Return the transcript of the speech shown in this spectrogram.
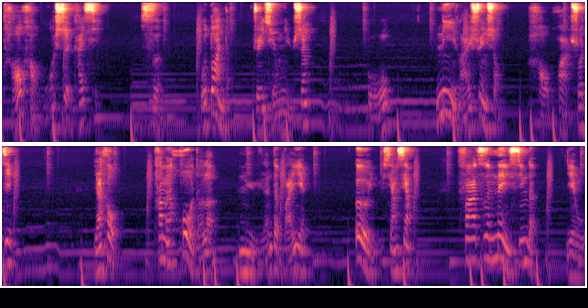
讨好模式开启，四不断的追求女生，五逆来顺受，好话说尽，然后他们获得了女人的白眼，恶语相向，发自内心的厌恶。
